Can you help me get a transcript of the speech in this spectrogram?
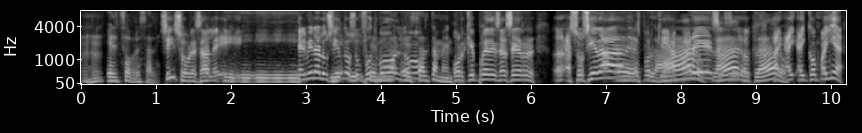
Ujú. él sobresale. Sí, sobresale. Y, Y, y- y- termina luciendo su fútbol, termina- ¿no? Exactamente. Porque puedes hacer uh, sociedades, Eh, porque claro, apareces, claro, eh, claro. Hay, hay- compañía.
